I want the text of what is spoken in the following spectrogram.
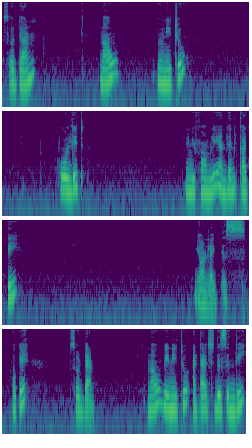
So done. Now you need to hold it uniformly and then cut the yarn like this. Okay? So done. Now we need to attach this in the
